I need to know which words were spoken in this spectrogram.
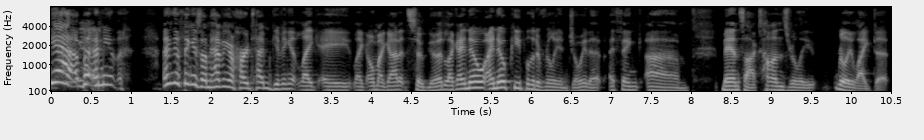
yeah, but I mean, I think the thing is, I'm having a hard time giving it like a like, oh my god, it's so good. Like I know, I know people that have really enjoyed it. I think um, Mansox Hans really really liked it,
